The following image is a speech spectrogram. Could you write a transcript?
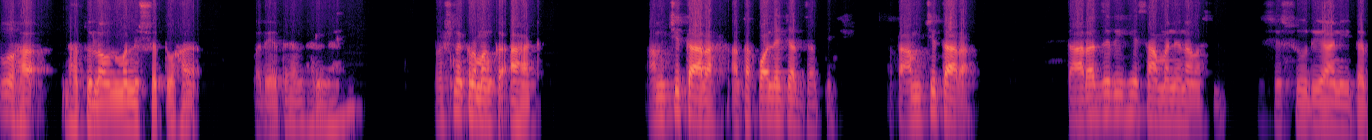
तो हा धातू लावून मनुष्यत्व हा पर्याय तयार झालेला आहे प्रश्न क्रमांक आठ. आमची तारा आता कॉलेजात जाते. आता आमची तारा तारा जरी हे सामान्य नाव असले, जसे सूर्य आणि इतर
